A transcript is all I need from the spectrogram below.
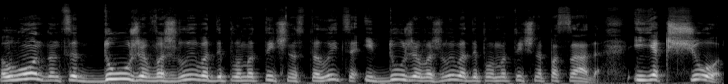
Лондон це дуже важлива дипломатична столиця і дуже важлива дипломатична посада. І якщо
